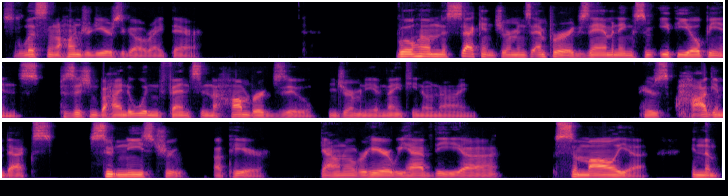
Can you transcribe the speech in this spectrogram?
so less than 100 years ago right there Wilhelm II, German's emperor, examining some Ethiopians positioned behind a wooden fence in the Hamburg Zoo in Germany of 1909. Here's Hagenbeck's Sudanese troop up here. Down over here, we have the uh, Somalia in the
